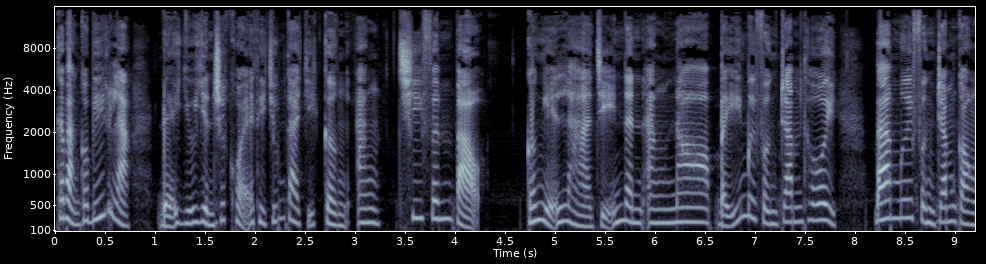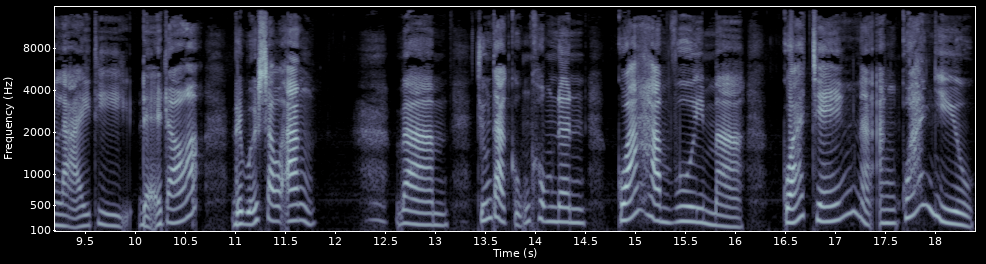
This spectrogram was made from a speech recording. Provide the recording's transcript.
Các bạn có biết là để giữ gìn sức khỏe thì chúng ta chỉ cần ăn chi phân bạo, có nghĩa là chỉ nên ăn no 70% thôi, 30% còn lại thì để đó, để bữa sau ăn. Và chúng ta cũng không nên quá ham vui mà quá chén là ăn quá nhiều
